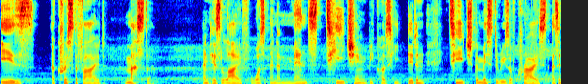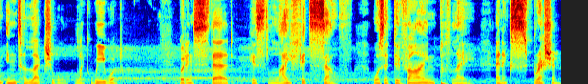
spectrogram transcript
is a Christified master. And his life was an immense teaching because he didn't teach the mysteries of Christ as an intellectual like we would, but instead, his life itself was a divine play, an expression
